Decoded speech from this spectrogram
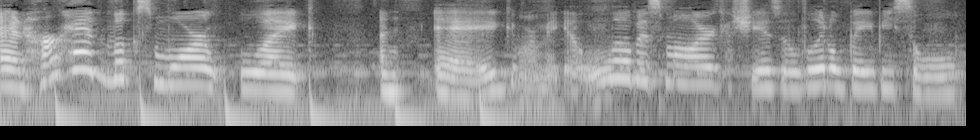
And her head looks more like an egg. We're making it a little bit smaller because she has a little baby soul.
